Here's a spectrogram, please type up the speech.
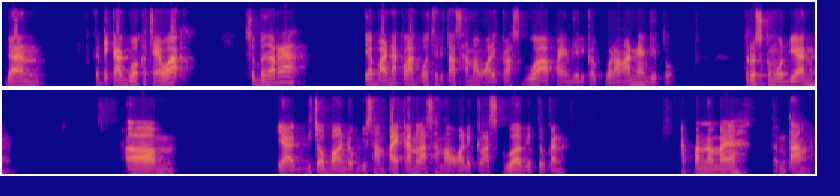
Dan ketika gue kecewa, sebenarnya ya banyak lah gue cerita sama wali kelas gue apa yang menjadi kekurangannya gitu. Terus kemudian um, ya dicoba untuk disampaikan lah sama wali kelas gue gitu kan. Apa namanya tentang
